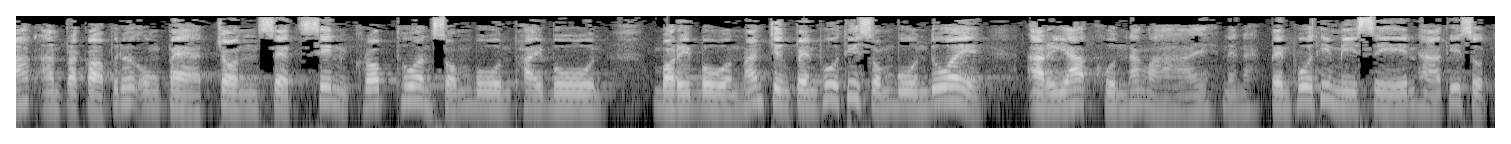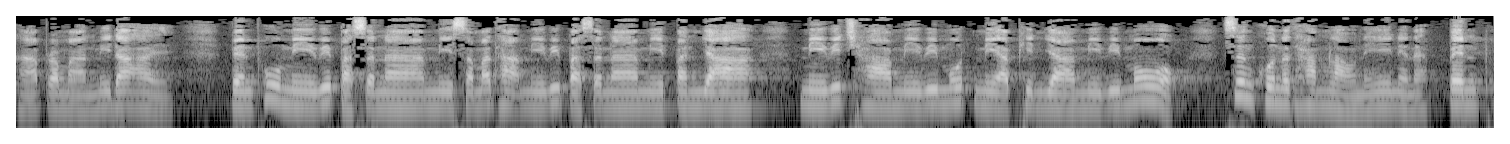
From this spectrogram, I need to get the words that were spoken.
มรรคอันประกอบไปด้วยองค์ 8 จนเสร็จสิ้นครบถ้วนสมบูรณ์ภัยบูรณ์ บริบูรณ์นั้นจึงเป็นผู้ที่สมบูรณ์ด้วยอริยคุณทั้งหลายเนี่ยนะเป็นผู้ที่มีศีลหาที่สุดหาประมาณไม่ได้ เป็นผู้มีวิปัสนา มีสมถะมีวิปัสนา มีปัญญา มีวิชา มีวิมุตติ มีอภิญญา มีวิโมกซึ่งคุณธรรมเหล่านี้เนี่ยนะเป็นผ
